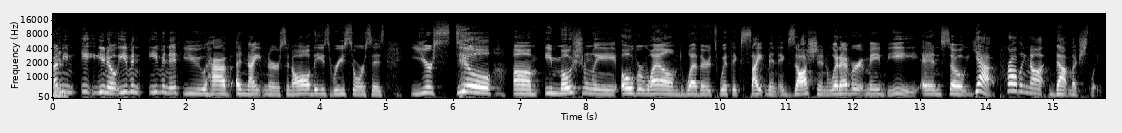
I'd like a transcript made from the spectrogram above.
I mean, it, you know, even even if you have a night nurse and all these resources, you're still um, emotionally overwhelmed, whether it's with excitement, exhaustion, whatever it may be. And so, yeah, probably not that much sleep.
